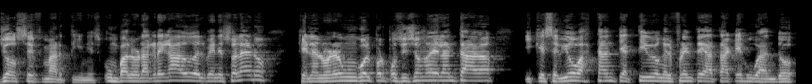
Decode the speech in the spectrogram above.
Joseph Martínez, un valor agregado del venezolano que le anularon un gol por posición adelantada y que se vio bastante activo en el frente de ataque jugando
